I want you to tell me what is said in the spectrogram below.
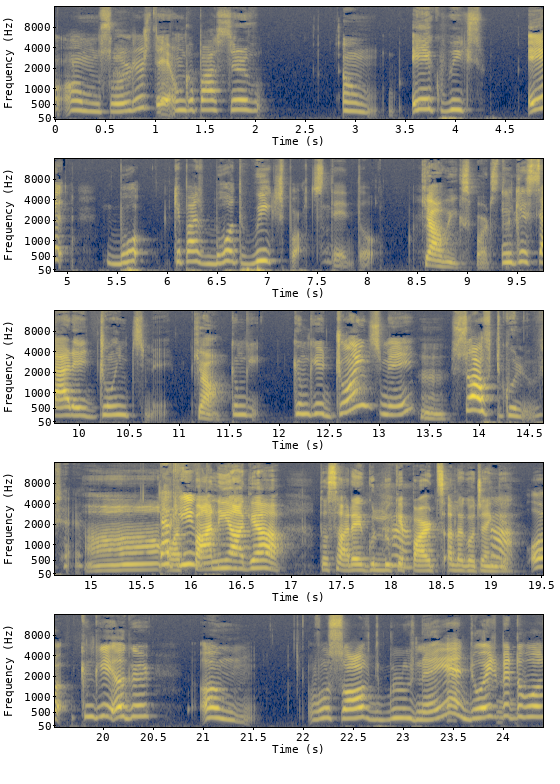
um, सोल्जर्स थे उनके पास सिर्फ़ um, एक वीक एक के पास बहुत वीक स्पॉट्स थे तो क्या वीक स्पॉट्स उनके सारे जॉइंट्स में। क्या? क्योंकि क्योंकि जॉइंट्स। में सॉफ्ट ग्लूस हैं। हाँ, और पानी आ गया तो सारे गुल्लू हाँ, के पार्ट्स अलग हो जाएँगे। हाँ और क्योंकि अगर um, वो सॉफ्ट ग्लूस नहीं है जॉइंट्स में तो वो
